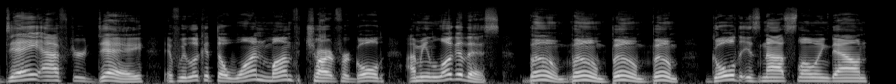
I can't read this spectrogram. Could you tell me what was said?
day after day. If we look at the one month chart for gold, I mean, look at this boom, boom, boom, boom. Gold is not slowing down.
